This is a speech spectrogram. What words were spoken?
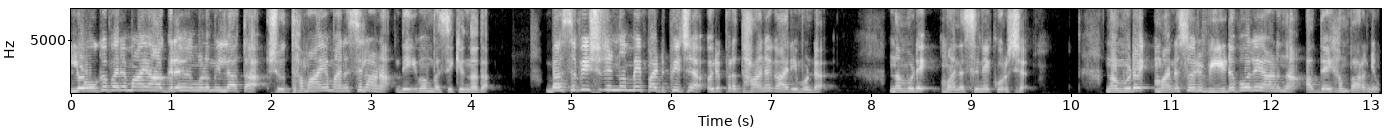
ലോകപരമായ ആഗ്രഹങ്ങളും ഇല്ലാത്ത ശുദ്ധമായ മനസ്സിലാണ് ദൈവം വസിക്കുന്നത്. ബസവീശ്വരൻ നമ്മെ പഠിപ്പിച്ച ഒരു പ്രധാന കാര്യമുണ്ട്. നമ്മുടെ മനസ്സിനെ കുറിച്ച് നമ്മുടെ മനസ്സൊരു വീട് പോലെയാണെന്ന് അദ്ദേഹം പറഞ്ഞു.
